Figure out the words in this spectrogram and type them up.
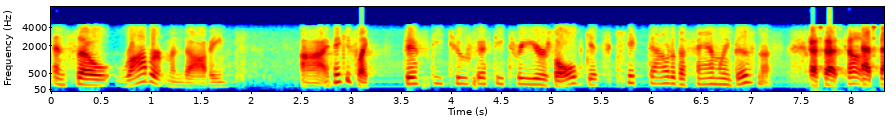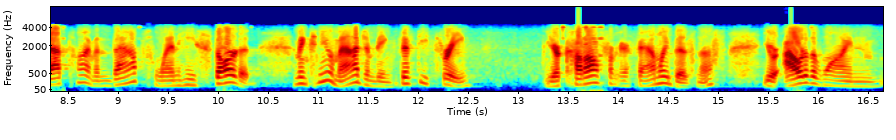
And so Robert Mondavi, uh, I think he's like 52, 53 years old, gets kicked out of the family business At that time. at that time, and that's when he started. I mean, can you imagine being 53? You're cut off from your family business. You're out of the wine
